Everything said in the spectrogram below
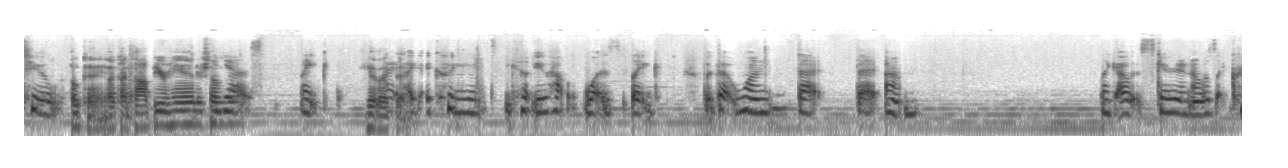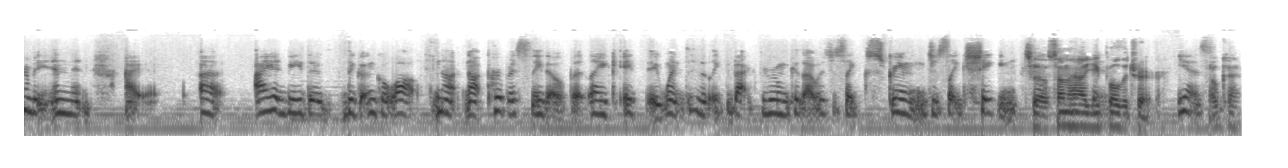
too. Okay, like on top of your hand or something. Yes, like Like I, that. I, I couldn't tell you how it was like, but that one that that um like I was scared and I was like crimping and then I uh I had made the the gun go off not not purposely though but like it, it went to like the back of the room because I was just like screaming just like shaking so somehow you pulled the trigger. yes Okay.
